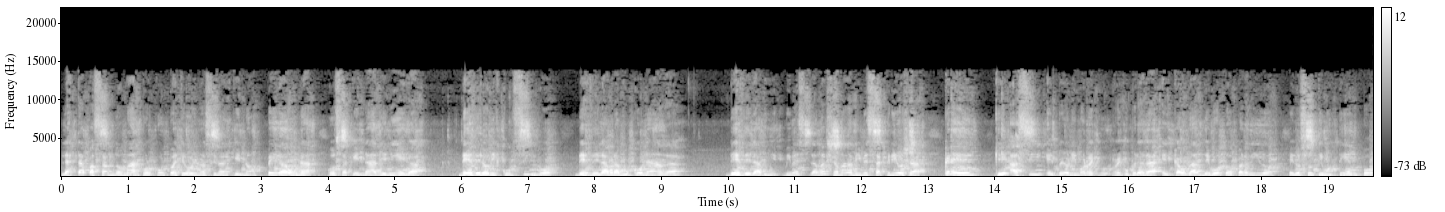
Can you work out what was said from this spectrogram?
la está pasando mal por culpa de este gobierno nacional que no pega una, cosa que nadie niega, desde lo discursivo, desde la bravuconada, desde la, la mal llamada viveza criolla, creen que así el peronismo recuperará el caudal de votos perdido en los últimos tiempos.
